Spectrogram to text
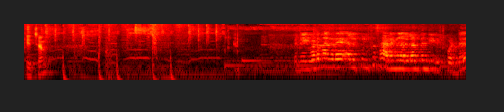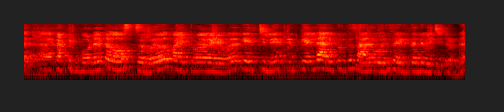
കിച്ചൺ പിന്നെ ഇവിടെ ഞങ്ങളുടെ അലുക്കുൽക്ക് സാധനങ്ങളെല്ലാം തന്നെ ഇരിപ്പുണ്ട്. Cutting board toaster microwave kettle എനിക്ക് എല്ലാ അലുക്കുൽക്ക് സാധനവും ഒരു സൈഡിൽ തന്നെ വെച്ചിട്ടുണ്ട്.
